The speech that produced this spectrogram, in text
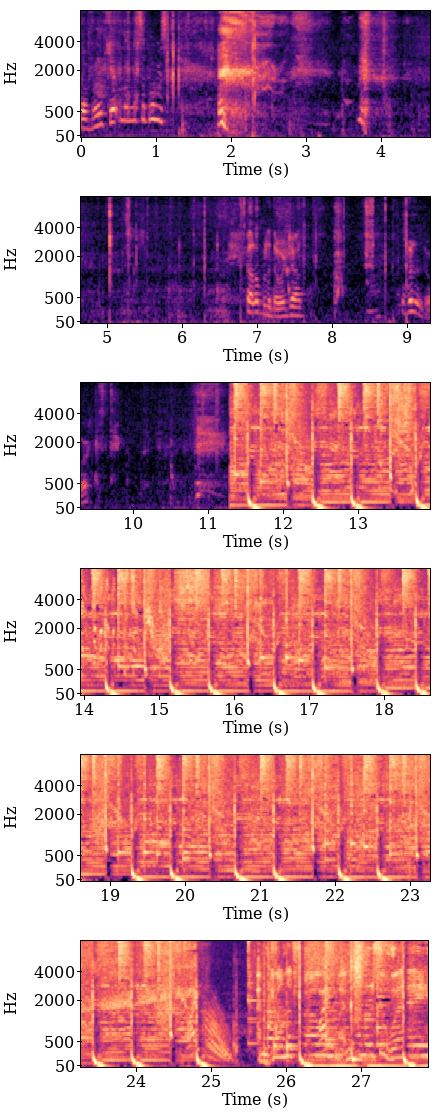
That's we're getting them, I suppose. Got open the door, John. Open the door. I'm gonna throw my memories away.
